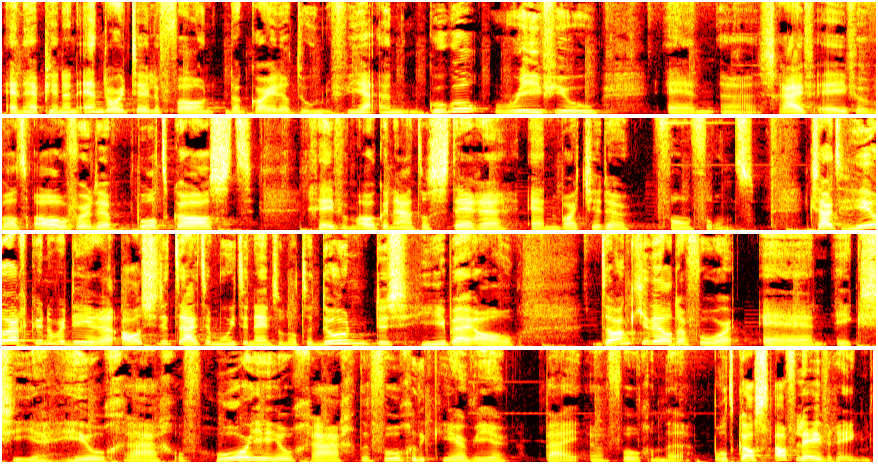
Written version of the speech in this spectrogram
En heb je een Android-telefoon, dan kan je dat doen via een Google Review. En uh, schrijf even wat over de podcast. Geef hem ook een aantal sterren en wat je ervan vond. Ik zou het heel erg kunnen waarderen als je de tijd en moeite neemt om dat te doen. Dus hierbij al. Dank je wel daarvoor. En ik zie je heel graag, of hoor je heel graag, de volgende keer weer bij een volgende podcastaflevering.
